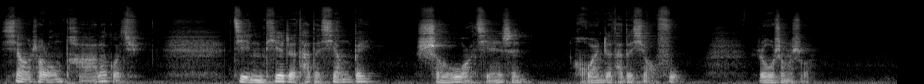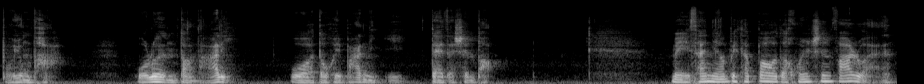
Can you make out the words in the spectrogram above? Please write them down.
项少龙爬了过去，紧贴着他的香背，手往前伸，环着他的小腹，柔声说：“不用怕，无论到哪里，我都会把你带在身旁。”美残娘被他抱得浑身发软，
